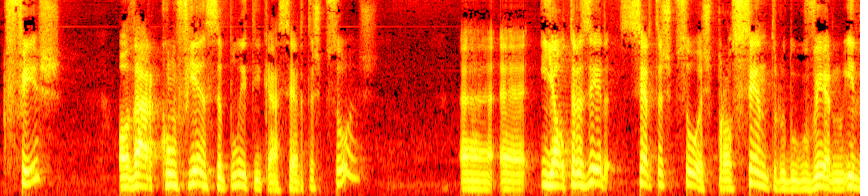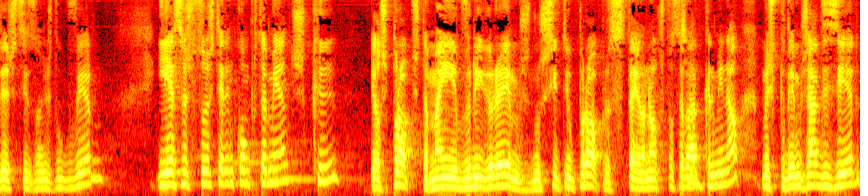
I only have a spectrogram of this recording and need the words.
que fez ao dar confiança política a certas pessoas Uh, uh, e ao trazer certas pessoas para o centro do governo e das decisões do governo, e essas pessoas terem comportamentos que eles próprios também averiguaremos no sítio próprio se têm ou não responsabilidade Sim. criminal, mas podemos já dizer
